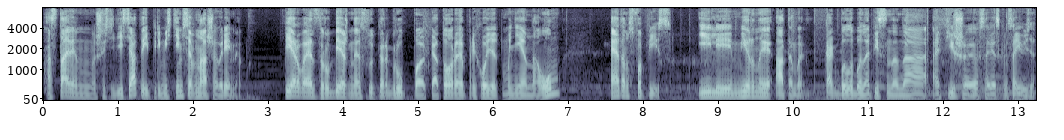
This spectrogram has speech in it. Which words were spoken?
Оставим 60-е и переместимся в наше время. Первая зарубежная супергруппа, которая приходит мне на ум, Atoms for Peace, или «Мирные атомы», как было бы написано на афише в Советском Союзе.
